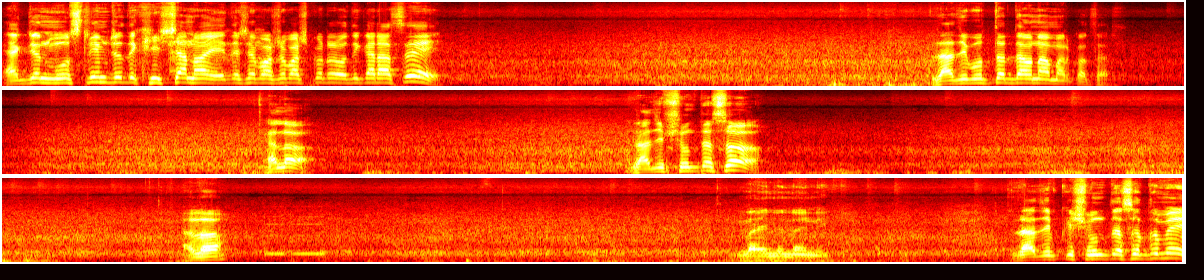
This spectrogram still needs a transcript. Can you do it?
একজন মুসলিম যদি খ্রিস্টান হয় এদেশে বসবাস করার অধিকার আছে? রাজীব উত্তর দাও না আমার কথা। হ্যালো? রাজীব, শুনতেছ? হ্যালো? লাইনে লাইনে। রাজীব কি শুনতেছ তুমি?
